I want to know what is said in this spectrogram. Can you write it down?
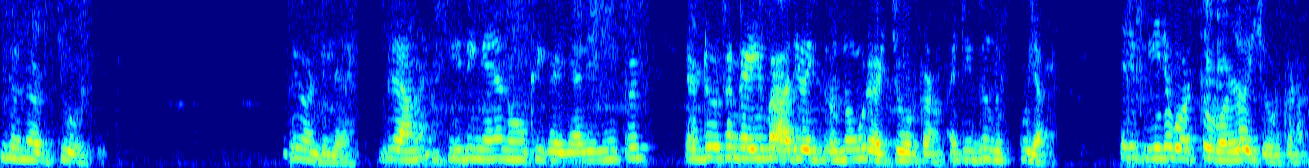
ഇതൊന്ന് അടിച്ചു കൊടുത്തു. ഇത് കണ്ടില്ലേ? ഇതാണ്. ഇതിങ്ങനെ നോക്കിക്കഴിഞ്ഞാൽ ഇനിയിപ്പം രണ്ട് ദിവസം കഴിയുമ്പോൾ ആദ്യം ഒന്നും കൂടി അടിച്ചു കൊടുക്കണം. അത് ഇത് നിൽക്കില്ല എന്നിട്ട് പിന്നെ കുറച്ച് വെള്ളം ഒഴിച്ചു കൊടുക്കണം.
